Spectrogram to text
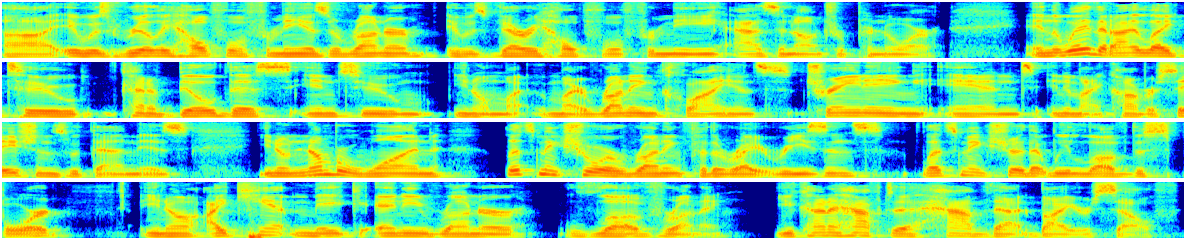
Uh, it was really helpful for me as a runner. It was very helpful for me as an entrepreneur. And the way that I like to kind of build this into, you know, my, my running clients training and into my conversations with them is, you know, number one, let's make sure we're running for the right reasons. Let's make sure that we love the sport. You know, I can't make any runner love running. You kind of have to have that by yourself.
